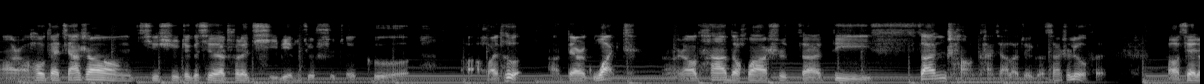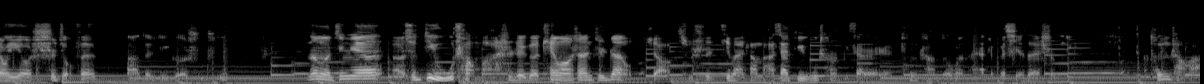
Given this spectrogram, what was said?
啊，然后再加上其实这个现在出来骑兵就是这个啊怀特啊 Derek White 啊，然后他的话是在第三场砍下了这个三十六分，然后现在中也有十九分啊的一个输出。那么今天呃是第五场嘛，是这个天王山之战，我们知道就是基本上拿下第五场比赛的人，通常都会拿下整个系列赛胜利。通常啊，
